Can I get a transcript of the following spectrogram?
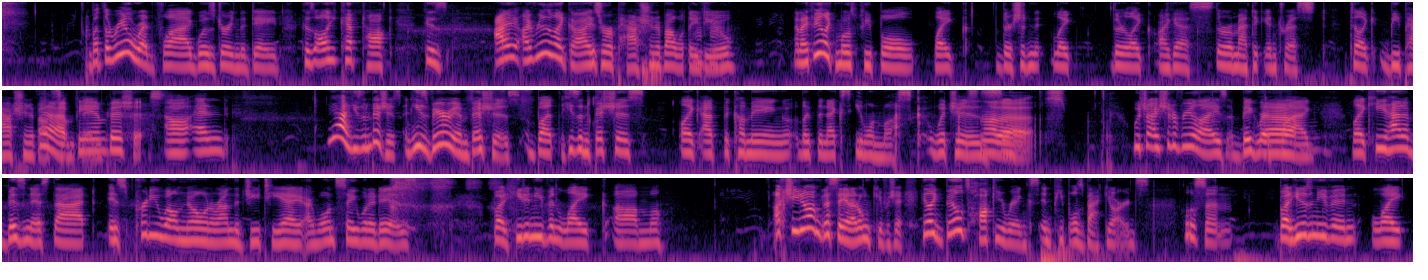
But the real red flag was during the date because all he kept talking because I I really like guys who are passionate about what they Mm-hmm. do, and I feel like most people like there shouldn't like they're like I guess their romantic interest to like be passionate about yeah, something. be ambitious. uh, and yeah, he's ambitious, and he's very ambitious, but he's ambitious like at becoming like the next Elon Musk, which is not a which I should have realized a big red Yeah. flag. Like he had a business that is pretty well known around the GTA. I won't say what it is, but he didn't even like um Actually, no, I'm gonna say it. I don't give a shit. He like builds hockey rinks in people's backyards, listen. but he doesn't even like.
